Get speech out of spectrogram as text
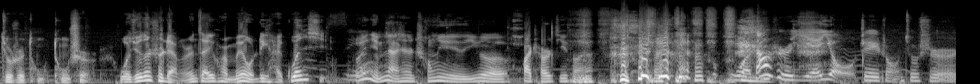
就是同同事，我觉得是两个人在一块儿没有利害关系。所以你们俩现在成立一个话茬儿集团，我倒是也有这种，就是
